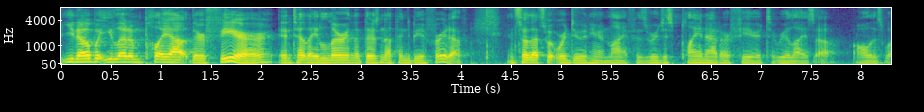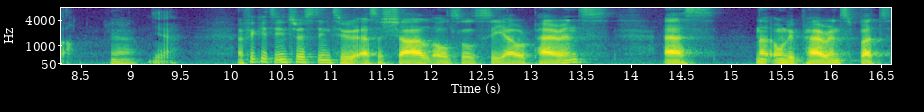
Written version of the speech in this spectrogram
you know, but you let them play out their fear until they learn that there's nothing to be afraid of. And so that's what we're doing here in life is we're just playing out our fear to realize, oh, all is well. Yeah. Yeah. I think it's interesting to, as a child, also see our parents as not only parents but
